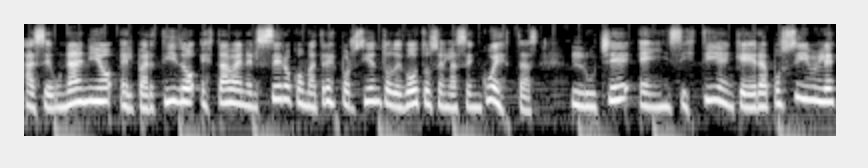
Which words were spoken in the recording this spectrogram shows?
Hace un año el partido estaba en el 0,3% de votos en las encuestas. Luché e insistí en que era posible,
